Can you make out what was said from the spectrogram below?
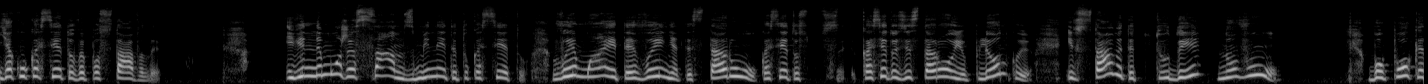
яку касету ви поставили. І він не може сам змінити ту касету. Ви маєте вийняти стару касету, касету зі старою пленкою і вставити туди нову. Бо поки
